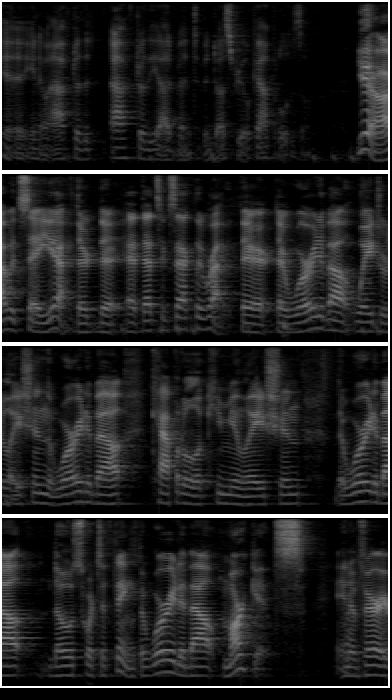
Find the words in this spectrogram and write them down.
you know, after the after the advent of industrial capitalism. Yeah, I would say yeah. They're, they're, uh, that's exactly right. They're they're worried about wage relation. They're worried about capital accumulation. They're worried about those sorts of things. They're worried about markets in a very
